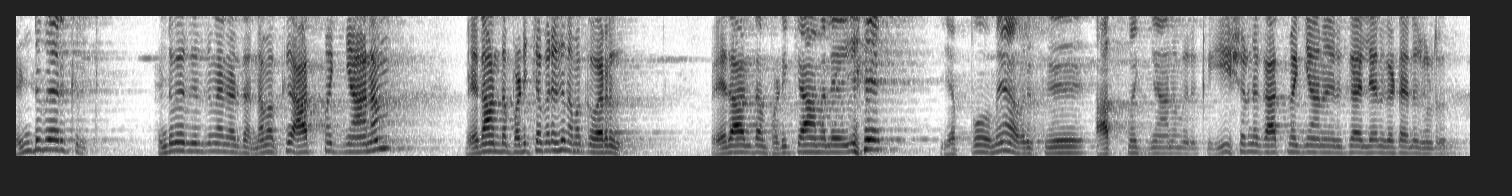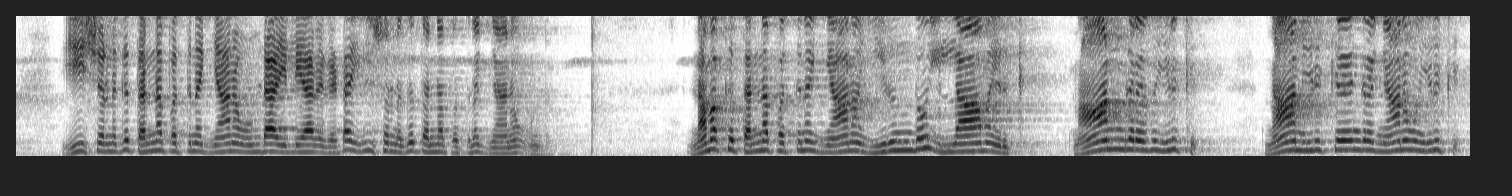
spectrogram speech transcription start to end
ரெண்டு பேருக்கு இருக்குது ரெண்டு பேருக்கு இருக்குன்னு அர்த்தம்? நமக்கு ஆத்ம ஜானம் வேதாந்தம் படித்த பிறகு நமக்கு வருது. வேதாந்தம் படிக்காமலேயே எப்போவுமே அவருக்கு ஆத்ம ஜானம் இருக்குது ஈஸ்வரனுக்கு ஆத்ம ஜானம் இருக்கா இல்லையான்னு கேட்டால் என்ன சொல்கிறது ஈஸ்வரனுக்கு தன்னை பற்றின ஞானம் உண்டா இல்லையான்னு கேட்டால் ஈஸ்வரனுக்கு தன்னை பற்றின ஞானம் உண்டு. நமக்கு தன்னை பற்றின ஞானம் இருந்தும் இல்லாமல் இருக்குது நான்கிறது இருக்குது நான் இருக்கிறேங்கிற ஞானமும் இருக்குது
